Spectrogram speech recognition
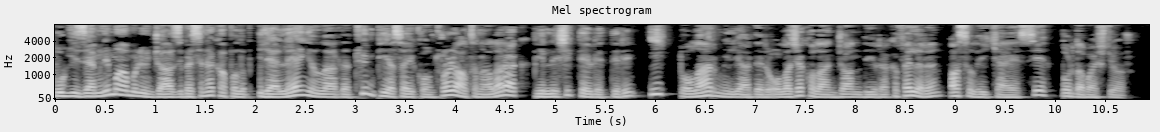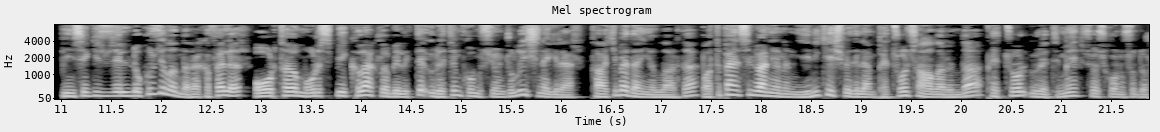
Bu gizemli mamulün cazibesine kapılıp ilerleyen yıllarda tüm piyasayı kontrol altına alarak Birleşik Devletler'in ilk dolar milyarderi olacak olan John D. Rockefeller'ın asıl hikayesi burada başlıyor. 1859 yılında Rockefeller ortağı Morris B. Clark'la birlikte üretim komisyonculuğu işine girer. Takip eden yıllarda Batı Pensilvanya'nın yeni keşfedilen petrol sahalarında petrol üretimi söz konusudur.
